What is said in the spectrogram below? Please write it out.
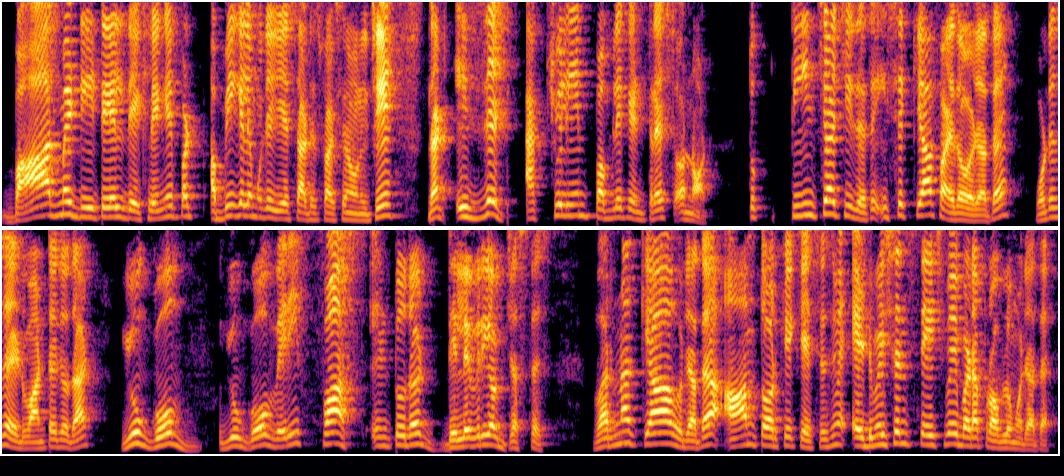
बाद में डिटेल देख लेंगे बट अभी के लिए मुझे ये सेटिस्फैक्शन होनी चाहिए that is it actually in public interest और नॉट तो तीन चार चीज़ें तो इससे क्या फ़ायदा हो जाता है? What is the advantage of that you go you go very fast into the delivery of justice वरना क्या हो जाता है? आमतौर के केसेस में एडमिशन स्टेज पे बड़ा प्रॉब्लम हो जाता है।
